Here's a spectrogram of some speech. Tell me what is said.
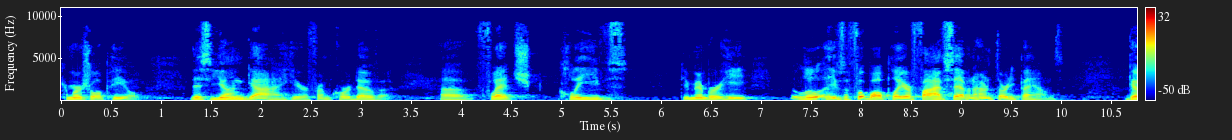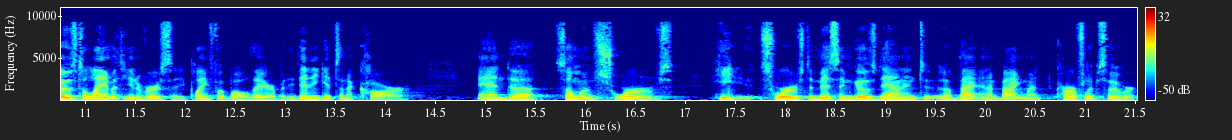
commercial appeal. This young guy here from Cordova uh, Fletch Cleaves. Do you remember he, he was a football player, 5'7", 130 pounds. Goes to Lambuth University, playing football there, but then he gets in a car, and uh, someone swerves. He swerves to miss him, goes down into an embankment, car flips over.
